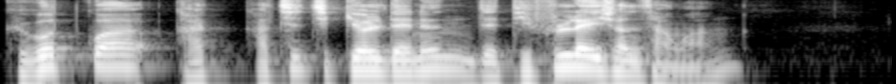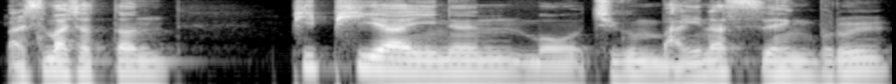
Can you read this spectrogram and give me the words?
그것과 가- 같이 직결되는 이제 디플레이션 상황 말씀하셨던 PPI는 뭐 지금 마이너스 행보를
